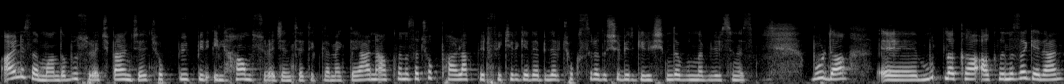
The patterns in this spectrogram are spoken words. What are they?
Aynı zamanda bu süreç bence çok büyük bir ilham sürecini tetiklemekte. Yani aklınıza çok parlak bir fikir gelebilir. Çok sıra dışı bir girişimde bulunabilirsiniz. Burada e, mutlaka aklınıza gelen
